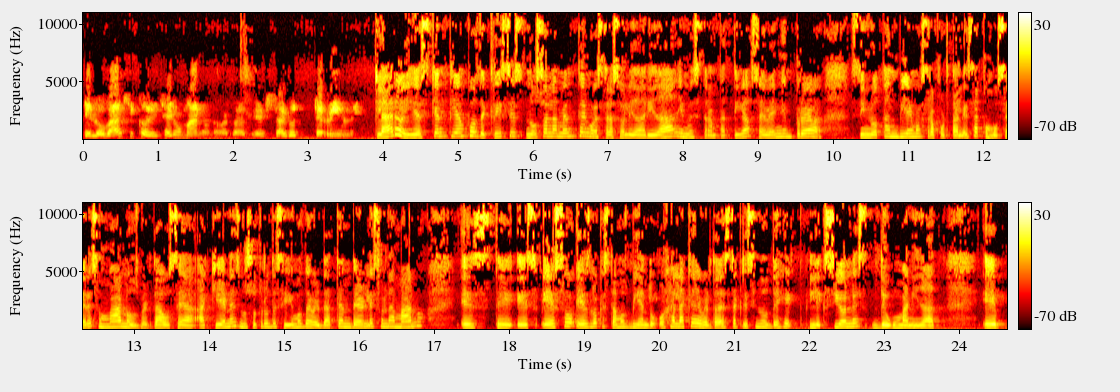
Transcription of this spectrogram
de, lo básico del ser humano, ¿no? ¿verdad? Es algo terrible. Claro, y es que en tiempos de crisis no solamente nuestra solidaridad y nuestra empatía se ven en prueba, sino también nuestra fortaleza como seres humanos, ¿verdad? O sea, a quienes nosotros decidimos de verdad tenderles una mano, este, es, eso es lo que estamos viendo. Ojalá que de verdad esta crisis nos deje lecciones de humanidad. Eh,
